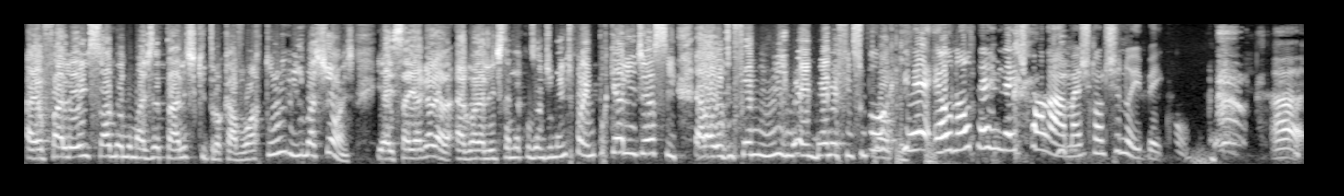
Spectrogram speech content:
Aí eu falei, só dando mais detalhes, que trocava o Arthur e os bastiões. E aí saía a galera. Agora a Lid tá me acusando de mansplaining, porque a Lid é assim, ela usa o feminismo em benefício Porque próprio. eu não terminei de falar, mas continue, Bacon. ah,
